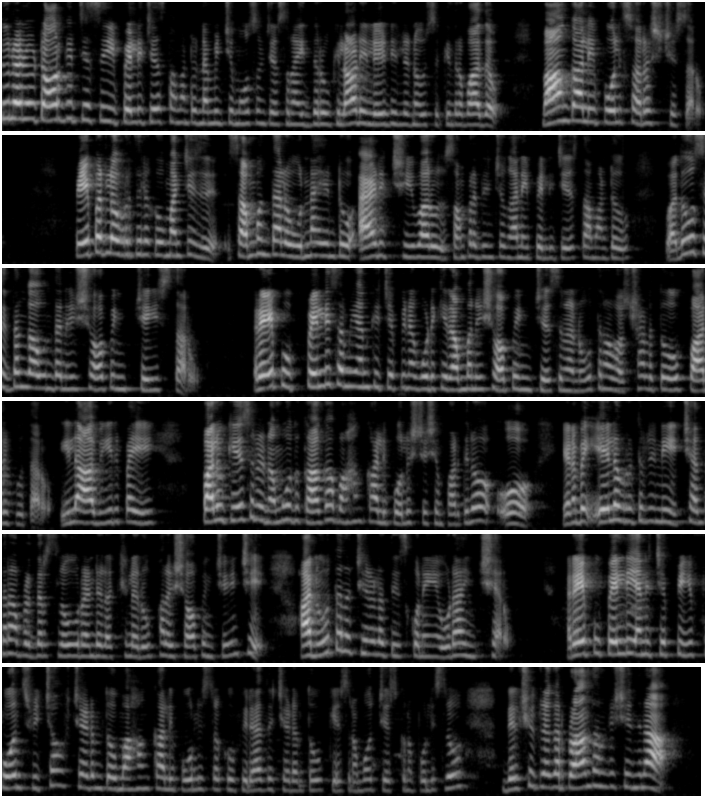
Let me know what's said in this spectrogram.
వృద్ధులను టార్గెట్ చేసి పెళ్ళి చేస్తామంటూ నమ్మించి మోసం చేస్తున్న ఇద్దరు కిలాడి లేడీలను సికింద్రాబాద్ మాంగాలి పోలీసు అరెస్ట్ చేశారు. పేపర్లో వృద్ధులకు మంచి సంబంధాలు ఉన్నాయంటూ యాడ్ ఇచ్చి వారు సంప్రదించగానే పెళ్ళి చేస్తామంటూ వధువు సిద్ధంగా ఉందని షాపింగ్ చేయిస్తారు. రేపు పెళ్ళి సమయానికి చెప్పిన గుడికి రమ్మని షాపింగ్ చేసిన నూతన వస్త్రాలతో పారిపోతారు. ఇలా వీరిపై పలు కేసులు నమోదు కాగా మహంకాళి పోలీస్ స్టేషన్ పరిధిలో ఓ ఎనభై ఏళ్ళ వృద్ధుడిని చందన బ్రదర్స్లో రెండు లక్షల రూపాయలు షాపింగ్ చేయించి ఆ నూతన చీరలు తీసుకుని ఉడాయించారు. రేపు పెళ్ళి అని చెప్పి ఫోన్ స్విచ్ ఆఫ్ చేయడంతో మహంకాళి పోలీసులకు ఫిర్యాదు చేయడంతో కేసు నమోదు చేసుకున్న పోలీసులు దిల్షుక్ నగర్ ప్రాంతానికి చెందిన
